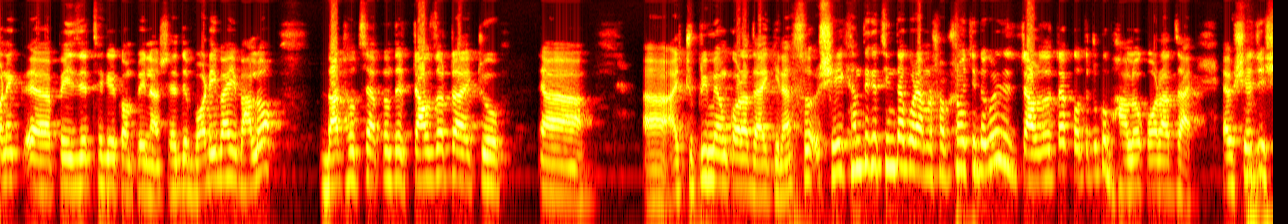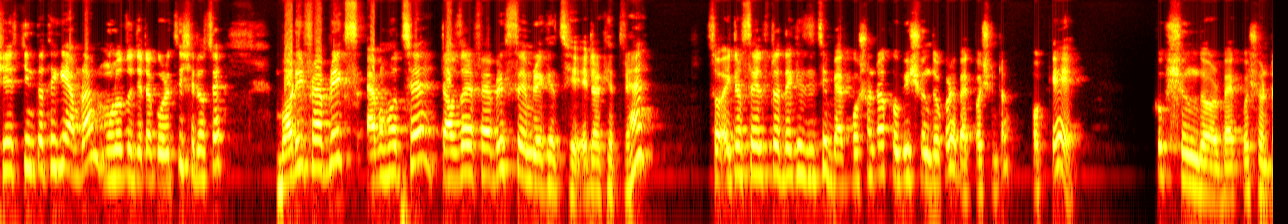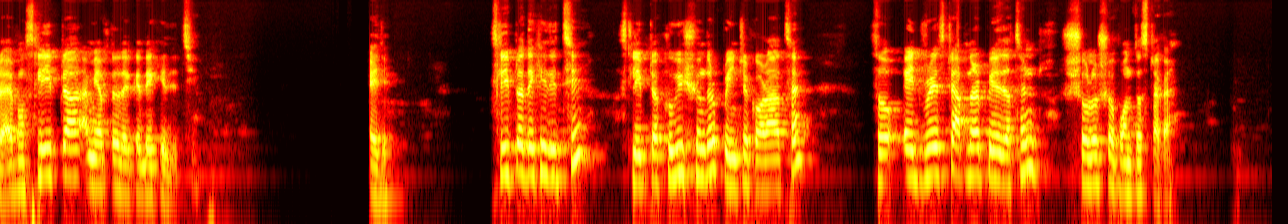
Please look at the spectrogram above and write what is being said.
অনেক পেজের থেকে কমপ্লেন আসে যে বডি ভাই ভালো বাট হচ্ছে আপনাদের ট্রাউজারটা একটু একটু প্রিমিয়াম করা যায় কিনা। সো সেইখান থেকে চিন্তা করে আমরা সবসময় চিন্তা করি যে ট্রাউজারটা কতটুকু ভালো করা যায়। এবং সে সেই চিন্তা থেকে আমরা মূলত যেটা করেছি সেটা হচ্ছে বডি ফ্যাব্রিক্স এবং হচ্ছে ট্রাউজারের ফ্যাব্রিক্স সেম রেখেছি এটার ক্ষেত্রে হ্যাঁ? সো এটার সেলফটা দেখে দিচ্ছি ব্যাক পোর্শনটা খুবই সুন্দর করে ব্যাক পোর্শনটা ওকে খুব সুন্দর ব্যাক পোর্শনটা এবং স্লিপটা আমি আপনাদেরকে দেখিয়ে দিচ্ছি। এই যে স্লিপটা দেখিয়ে দিচ্ছি। স্লিপটা খুবই সুন্দর প্রিন্টে করা আছে। সো এই ড্রেসটা আপনারা পেয়ে যাচ্ছেন ষোলোশো পঞ্চাশ টাকা।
